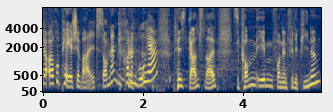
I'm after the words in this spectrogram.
der europäische Wald, sondern die kommen woher? nicht ganz, nein. Sie kommen eben von den Philippinen,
